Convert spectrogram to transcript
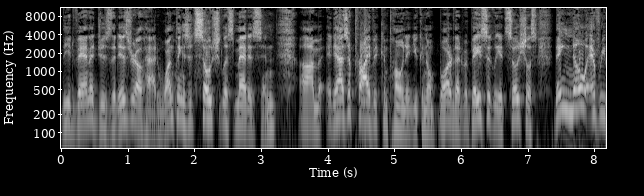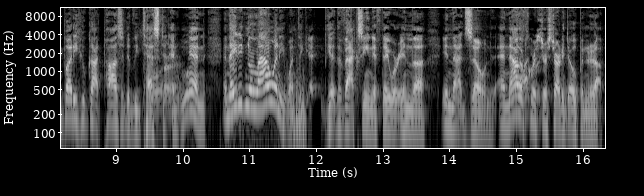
the advantages that Israel had. One thing is it's socialist medicine. Um, it has a private component. You can order that, but basically it's socialist. They know everybody who got positively tested sure. and when, and they didn't allow anyone to get, get the vaccine if they were in the in that zone. And now, of course, they're starting to open it up.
